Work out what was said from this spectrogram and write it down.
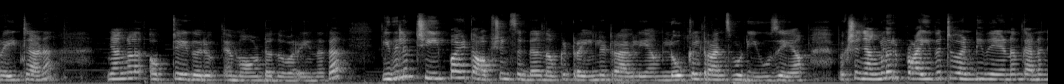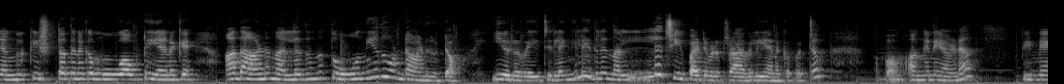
റേറ്റാണ് ഞങ്ങൾ ഒപ്റ്റ് ചെയ്തൊരു എമൗണ്ട് എന്ന് പറയുന്നത്. ഇതിലും ചീപ്പായിട്ട് ഓപ്ഷൻസ് ഉണ്ട്. നമുക്ക് ട്രെയിനിൽ ട്രാവൽ ചെയ്യാം ലോക്കൽ ട്രാൻസ്പോർട്ട് യൂസ് ചെയ്യാം. പക്ഷെ ഞങ്ങളൊരു പ്രൈവറ്റ് വണ്ടി വേണം. കാരണം ഞങ്ങൾക്ക് ഇഷ്ടത്തിനൊക്കെ മൂവ് ഔട്ട് ചെയ്യാനൊക്കെ അതാണ് നല്ലതെന്ന് തോന്നിയത് കൊണ്ടാണ് കേട്ടോ ഈ ഒരു റേറ്റ് ഇല്ലെങ്കിൽ ഇതിൽ നല്ല ചീപ്പായിട്ട് ഇവിടെ ട്രാവൽ ചെയ്യാനൊക്കെ പറ്റും. അപ്പം അങ്ങനെയാണ്. പിന്നെ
